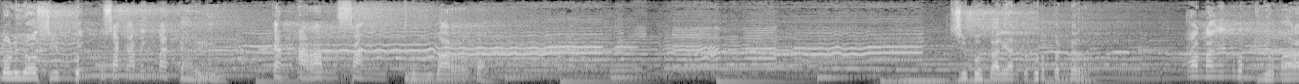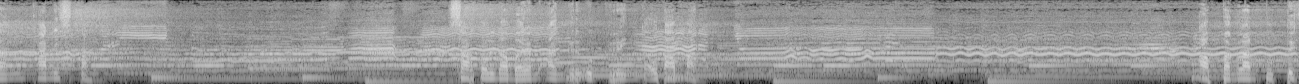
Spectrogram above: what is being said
Nulya sindung pusakaning nagari kang aran Sang Dwiwarna jumbuh kalian kekur bener. Ananging wedya marang kanista sarta linambaran angger ugring kautaman abang lan putih.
